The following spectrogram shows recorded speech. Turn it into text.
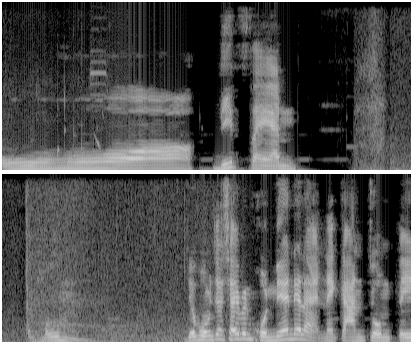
โอ้ดิฟแซนบึ้ม เดี๋ยวผมจะใช้เป็นผลเนี้ยนี่แหละ ในการโจมตี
